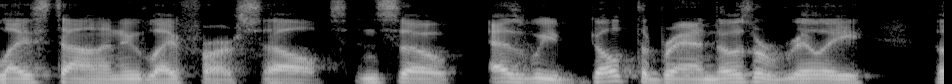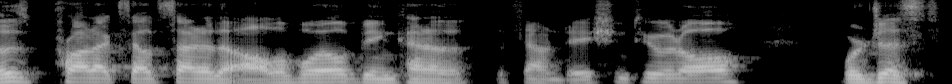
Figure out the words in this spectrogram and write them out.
lifestyle and a new life for ourselves. And so as we built the brand, those were really those products outside of the olive oil being kind of the foundation to it all were just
